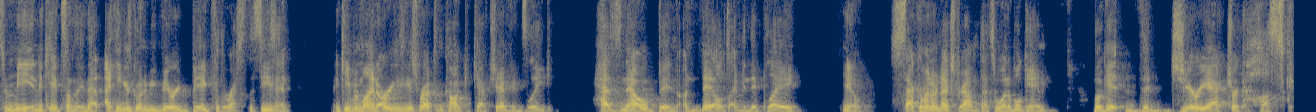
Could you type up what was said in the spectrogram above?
to me indicates something that I think is going to be very big for the rest of the season. And keep in mind, our easiest route to the CONCACAF Champions League has now been unveiled. I mean, they play, you know, Sacramento next round. That's a winnable game. They'll get the geriatric husk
